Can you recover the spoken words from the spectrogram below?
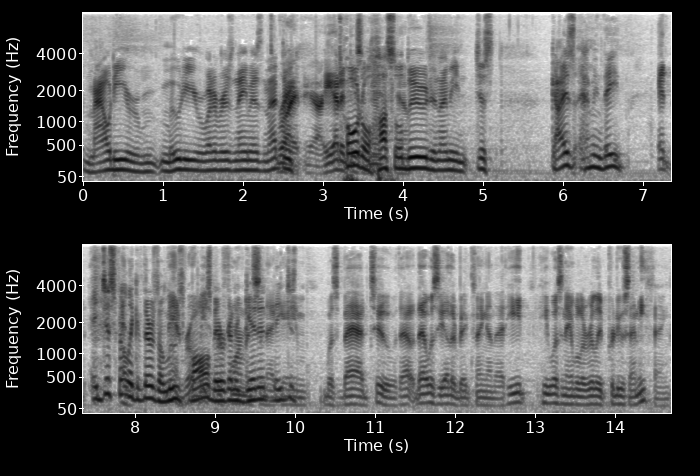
Mowdy or Moody or whatever his name is, and that Right, dude, yeah, he had a total decent game, hustle yeah. dude, and I mean, just guys. I mean, they It, it just felt like if there was a Man, loose ball, they were going to get it. that They just game was bad too. That that was the other big thing on that. He he wasn't able to really produce anything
